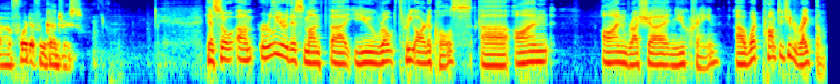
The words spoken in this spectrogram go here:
uh, four different countries. Yeah. So um, earlier this month, uh, you wrote three articles uh, on on Russia and Ukraine. Uh, what prompted you to write them?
